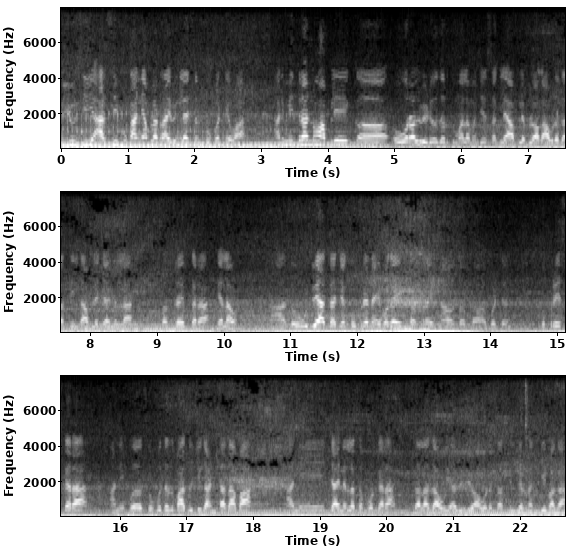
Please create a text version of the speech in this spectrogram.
P U C R C book आणि आपला ड्रायव्हिंग लायसन्स सोबत ठेवा. आणि मित्रांनो आपले एक ओव्हरऑल व्हिडिओ जर तुम्हाला म्हणजे सगळे आपले ब्लॉग आवडत असतील तर आपल्या चॅनलला सबस्क्राईब करा. त्याला तो उजव्या हाताच्या कोपऱ्यानं आहे बघा एक सबस्क्राईब नावाचं बटन तो प्रेस करा आणि ब सोबतच बाजूची घंटा दाबा आणि चॅनलला सपोर्ट करा. चला जाऊया व्हिडिओ आवडत असतील तर नक्की बघा.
